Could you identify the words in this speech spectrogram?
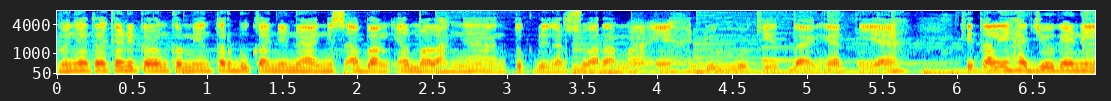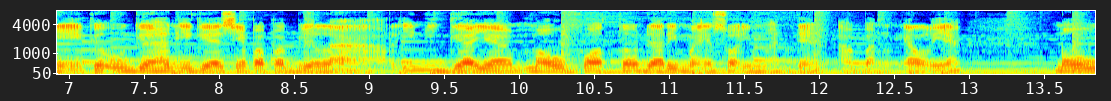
Mengatakan di kolom komentar bukannya nangis Abang El malah ngantuk dengar suara Mae Aduh cute banget ya. Kita lihat juga nih keunggahan IG-nya Papa Bilar. Ini gaya mau foto dari Mae Soimah dan Abang El ya. Mau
